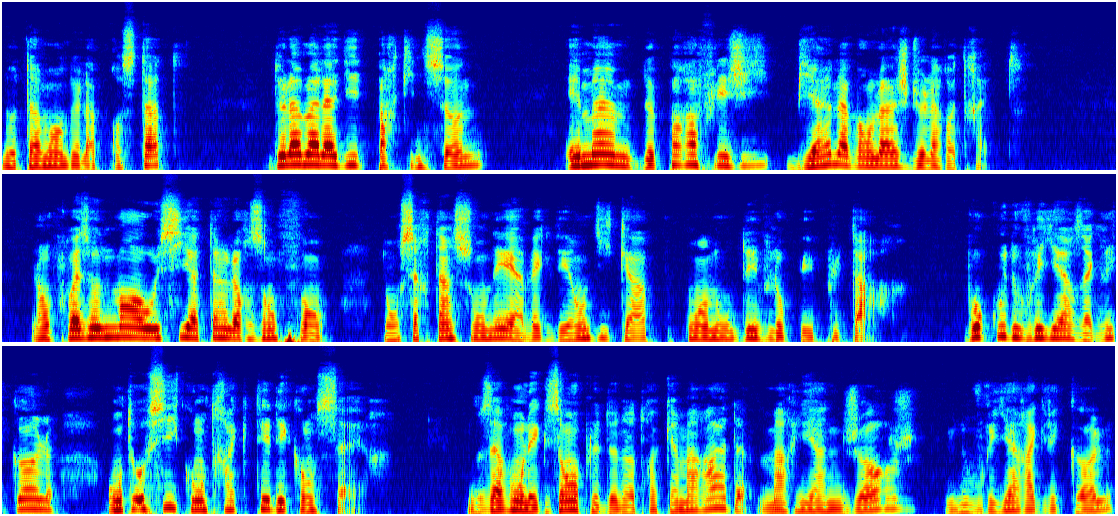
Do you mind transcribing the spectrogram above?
notamment de la prostate, de la maladie de Parkinson et même de paraplégie bien avant l'âge de la retraite. L'empoisonnement a aussi atteint leurs enfants, dont certains sont nés avec des handicaps ou en ont développé plus tard. Beaucoup d'ouvrières agricoles ont aussi contracté des cancers. Nous avons l'exemple de notre camarade Marianne Georges, une ouvrière agricole,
